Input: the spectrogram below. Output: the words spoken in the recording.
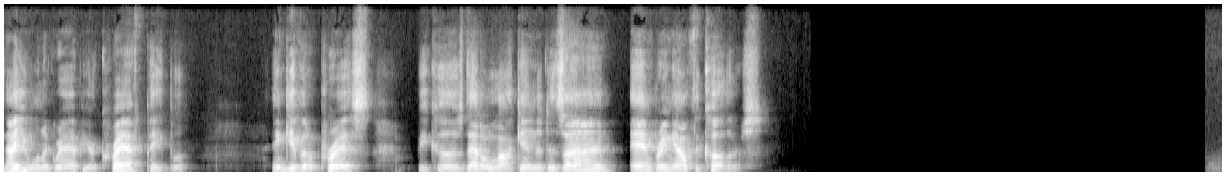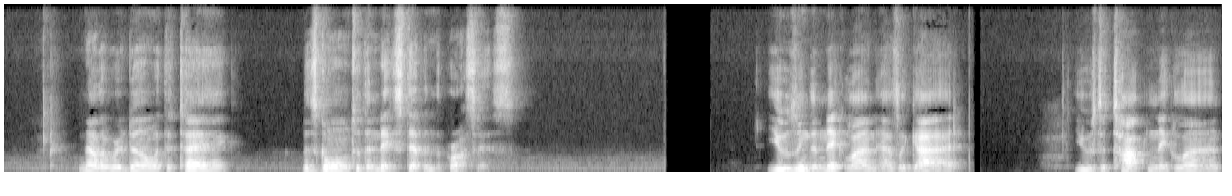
Now you want to grab your craft paper and give it a press because that'll lock in the design and bring out the colors. Now that we're done with the tag, let's go on to the next step in the process. Using the neckline as a guide, use the top neckline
